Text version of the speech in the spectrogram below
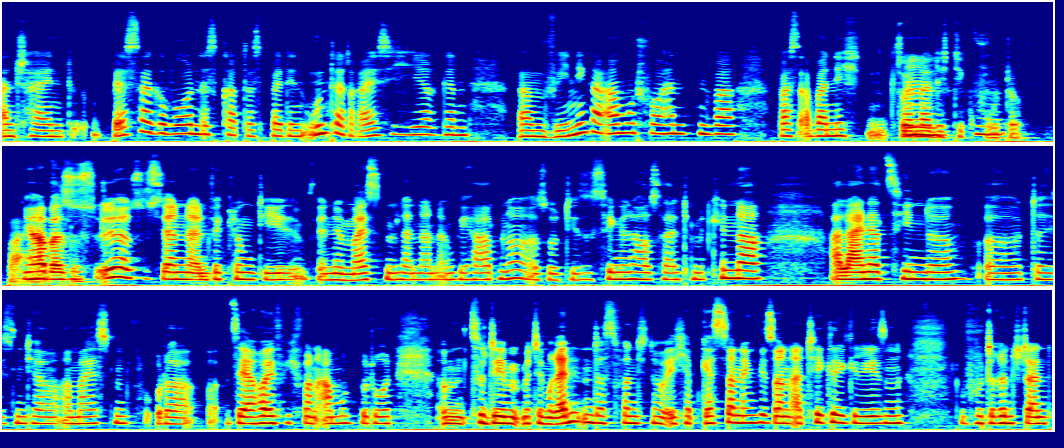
anscheinend besser geworden ist, gerade dass bei den unter 30-Jährigen ähm, weniger Armut vorhanden war, was aber nicht sonderlich die Quote beeinflusst. Ja, aber es ist, ja, es ist ja eine Entwicklung, die wir in den meisten Ländern irgendwie haben. Ne? Also diese Single-Haushalte mit Kindern, Alleinerziehende, äh, die sind ja am meisten oder sehr häufig von Armut bedroht. Ähm, zu dem mit dem Renten, das fand ich noch, ich habe gestern irgendwie so einen Artikel gelesen, wo drin stand,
